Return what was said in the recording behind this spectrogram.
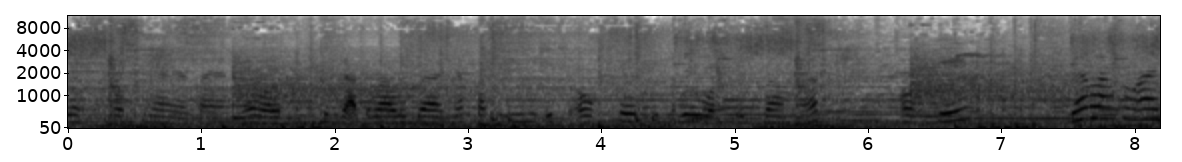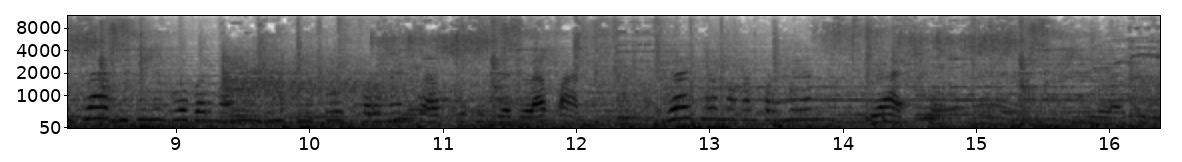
black spotnya ya sayangnya walaupun mungkin gak terlalu banyak tapi ini it's okay. Untuk gue worth it banget. Oke. Okay. dan langsung aja di sini gue bermain di situs permen 138 gajah makan permen? Gajah gila ini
